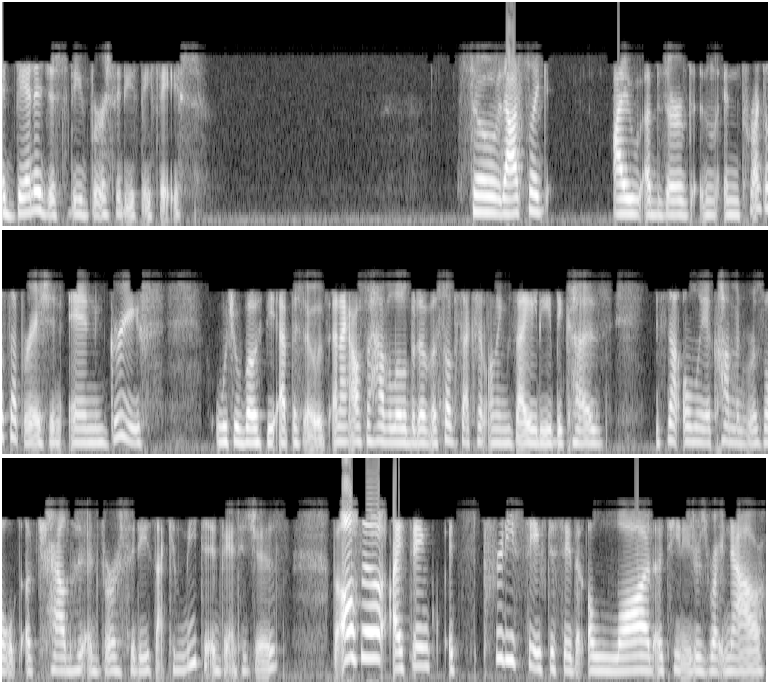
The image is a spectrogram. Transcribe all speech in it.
advantages to the adversities they face. So that's like I observed in, in parental separation and grief, which will both be episodes, and I also have a little bit of a subsection on anxiety because it's not only a common result of childhood adversities that can lead to advantages, but also I think it's pretty safe to say that a lot of teenagers right now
